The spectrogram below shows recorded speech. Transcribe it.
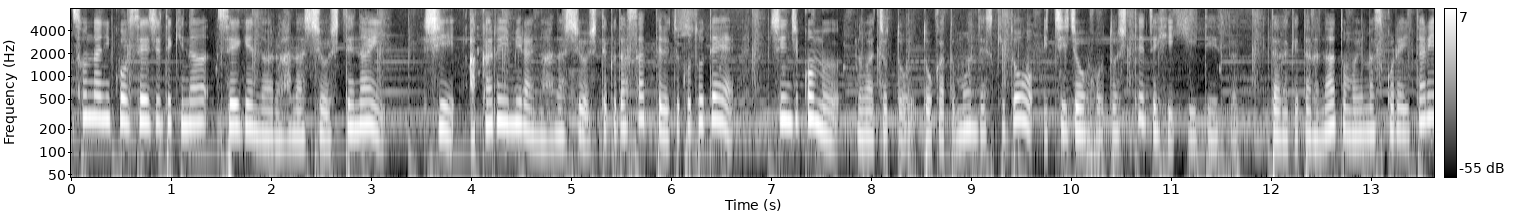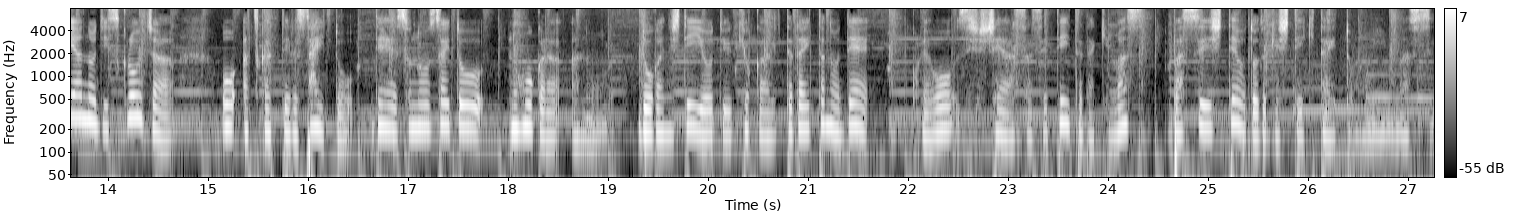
そんなにこう政治的な制限のある話をしてないし明るい未来の話をしてくださってるということで信じ込むのはちょっとどうかと思うんですけど一情報としてぜひ聞いていただけたらなと思います。これイタリアのディスクロージャーを扱っているサイトでそのサイトの方からあの動画にしていいよという許可をいただいたのでれをシェアさせていただきます。抜粋してお届けしていきたいと思います。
